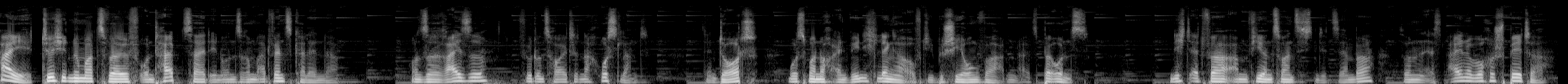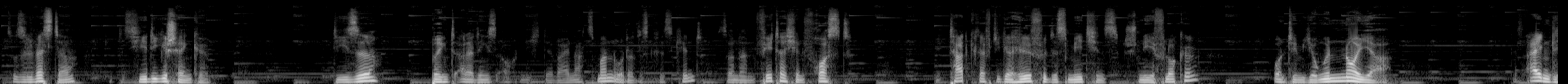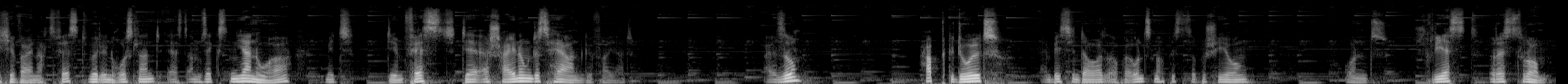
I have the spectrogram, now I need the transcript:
Hi, Türchen Nummer 12 und Halbzeit in unserem Adventskalender. Unsere Reise führt uns heute nach Russland, denn dort muss man noch ein wenig länger auf die Bescherung warten als bei uns. Nicht etwa am 24. Dezember, sondern erst eine Woche später, zu Silvester, gibt es hier die Geschenke. Diese bringt allerdings auch nicht der Weihnachtsmann oder das Christkind, sondern Väterchen Frost mit tatkräftiger Hilfe des Mädchens Schneeflocke und dem jungen Neujahr. Das eigentliche Weihnachtsfest wird in Russland erst am 6. Januar mit dem Fest der Erscheinung des Herrn gefeiert. Also, habt Geduld, ein bisschen dauert es auch bei uns noch bis zur Bescherung und Schriest Restrom.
